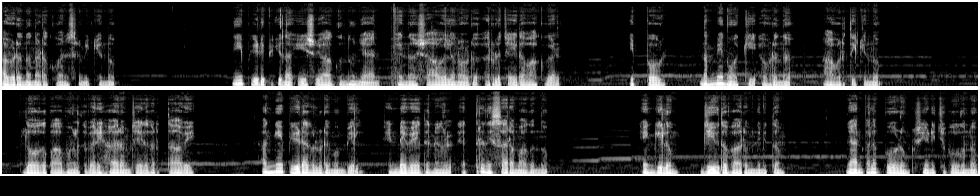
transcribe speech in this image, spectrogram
അവിടുന്ന് നടക്കുവാൻ ശ്രമിക്കുന്നു. നീ പീഡിപ്പിക്കുന്ന ഈശോയാകുന്നു ഞാൻ എന്ന് ഷാവലിനോട് അരുളി ചെയ്ത വാക്കുകൾ ഇപ്പോൾ നമ്മെ നോക്കി അവിടുന്ന് ആവർത്തിക്കുന്നു. ലോകപാപങ്ങൾക്ക് പരിഹാരം ചെയ്ത കർത്താവെ അങ്ങേ പീഡകളുടെ മുമ്പിൽ എന്റെ വേദനകൾ എത്ര നിസ്സാരമാകുന്നു. എങ്കിലും ജീവിതഭാരം നിമിത്തം ഞാൻ പലപ്പോഴും ക്ഷീണിച്ചു പോകുന്നു.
